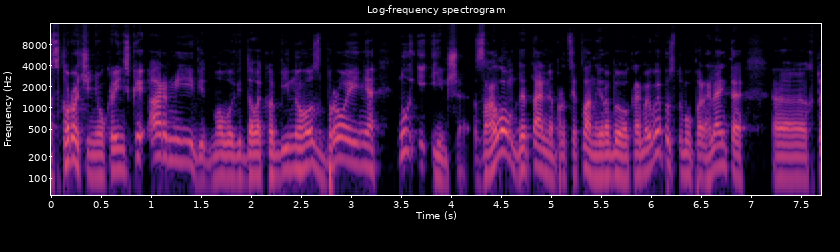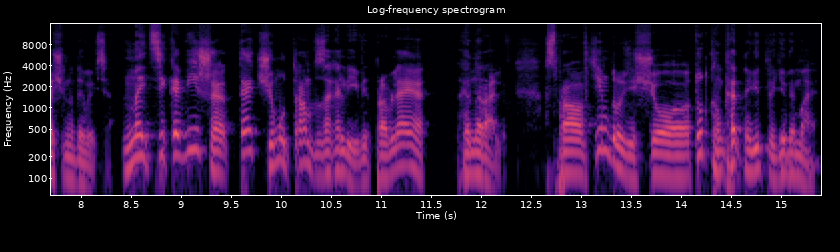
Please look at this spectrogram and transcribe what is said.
Скорочення української армії, відмову від далекобійного озброєння, ну і інше. Загалом детально про цей план я робив окремий випуск, тому перегляньте, е, хто ще не дивився. Найцікавіше те, чому Трамп взагалі відправляє генералів. Справа в тім, друзі, що тут конкретної відповіді немає.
